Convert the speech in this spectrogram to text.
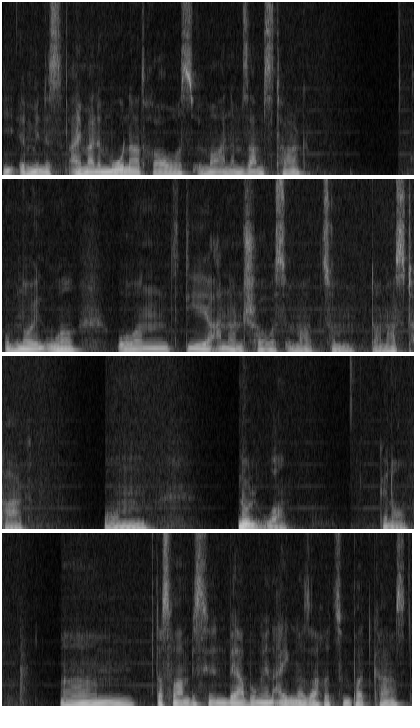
äh, mindestens einmal im Monat raus, immer an einem Samstag um 9 Uhr und die anderen Shows immer zum Donnerstag um 0 Uhr. Genau. Ähm, das war ein bisschen Werbung in eigener Sache zum Podcast,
